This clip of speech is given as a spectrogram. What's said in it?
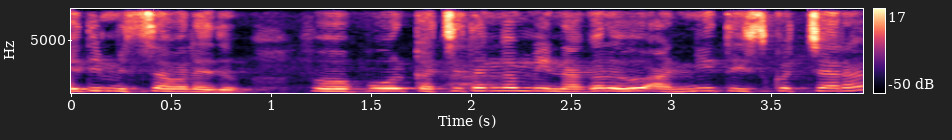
ఏది మిస్ అవ్వలేదు. ఖచ్చితంగా మీ నగలు అన్నీ తీసుకొచ్చారా?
